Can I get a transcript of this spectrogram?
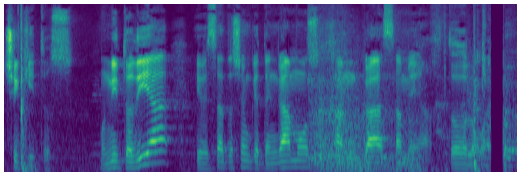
chiquitos. Bonito día y besat que tengamos Hanukkah Sameach. Todo lo bueno.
